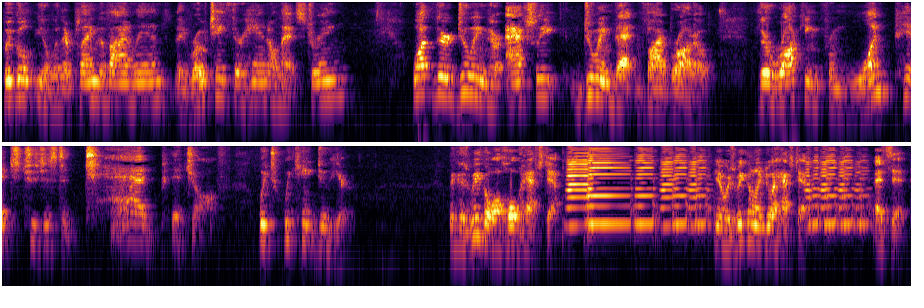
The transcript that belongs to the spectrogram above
wiggle, you know, when they're playing the violin, they rotate their hand on that string. What they're doing, they're actually doing that vibrato. They're rocking from one pitch to just a tad pitch off, which we can't do here. Because we go a whole half step. In other words, we can only do a half step. That's it.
